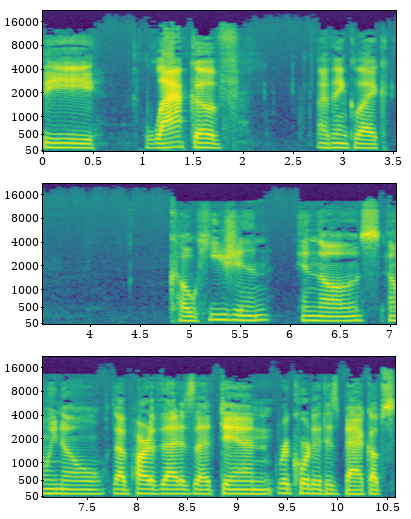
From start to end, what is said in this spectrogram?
the lack of, I think, like cohesion in those. And we know that part of that is that Dan recorded his backups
